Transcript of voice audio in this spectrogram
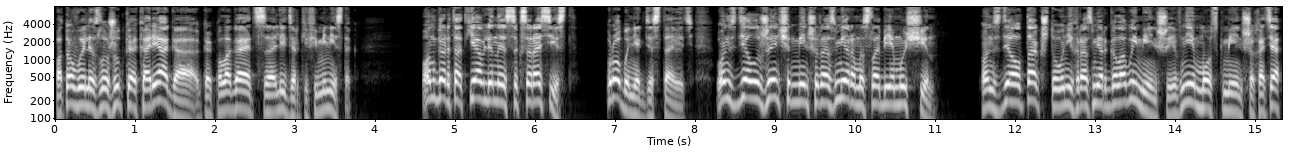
Потом вылезла жуткая коряга, как полагается лидерке феминисток. Он, говорит, отъявленный сексорасист. Пробы негде ставить. Он сделал женщин меньше размером и слабее мужчин. Он сделал так, что у них размер головы меньше и в ней мозг меньше, хотя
